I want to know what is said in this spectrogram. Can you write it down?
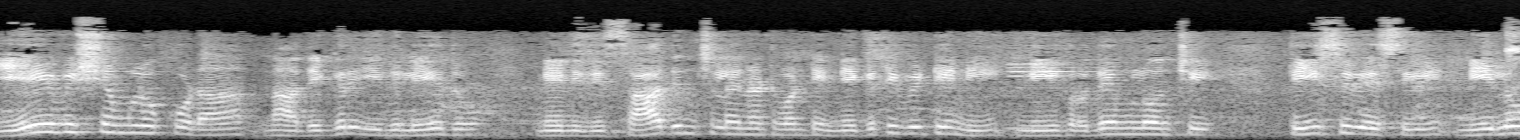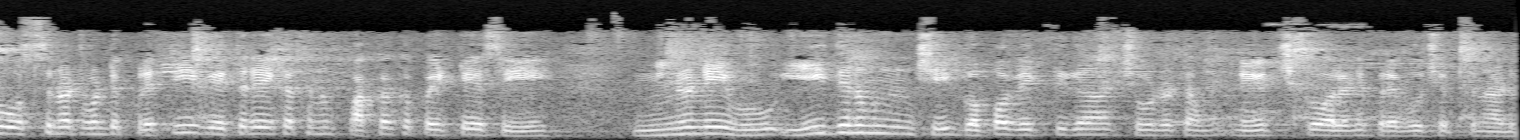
ఏ విషయంలో కూడా నా దగ్గర ఇది లేదు. నేను ఇది సాధించలేనటువంటి నెగటివిటీని నీ హృదయంలోంచి తీసివేసి నీలో వస్తున్నటువంటి ప్రతి వ్యతిరేకతను పక్కకు పెట్టేసి నిన్ను నీవు ఈ దినం నుంచి గొప్ప వ్యక్తిగా చూడటం నేర్చుకోవాలని ప్రభు చెప్తున్నాడు.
